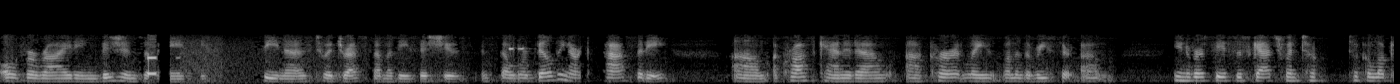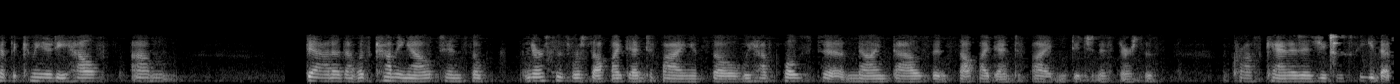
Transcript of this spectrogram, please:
overriding visions of CINA is to address some of these issues. And so we're building our capacity um, across Canada. Uh, currently, one of the research, um, University of Saskatchewan took, took a look at the community health um, data that was coming out, and so nurses were self-identifying, and so we have close to 9,000 self-identified Indigenous nurses across Canada. As you can see, that's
